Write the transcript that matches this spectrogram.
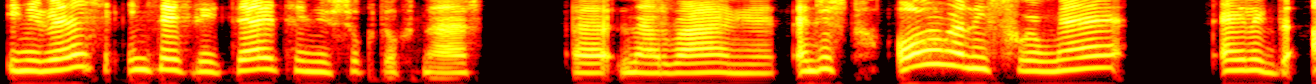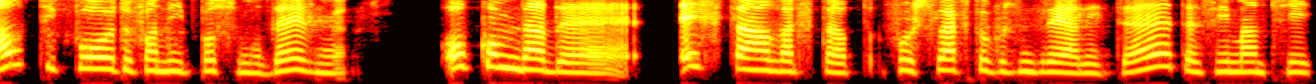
in je eigen integriteit in je zoektocht naar, uh, naar waarheid. En dus Orwell is voor mij eigenlijk de antipode van die postmoderne. Ook omdat hij echt aandacht had voor slachtoffers in de realiteit. Dat is iemand die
